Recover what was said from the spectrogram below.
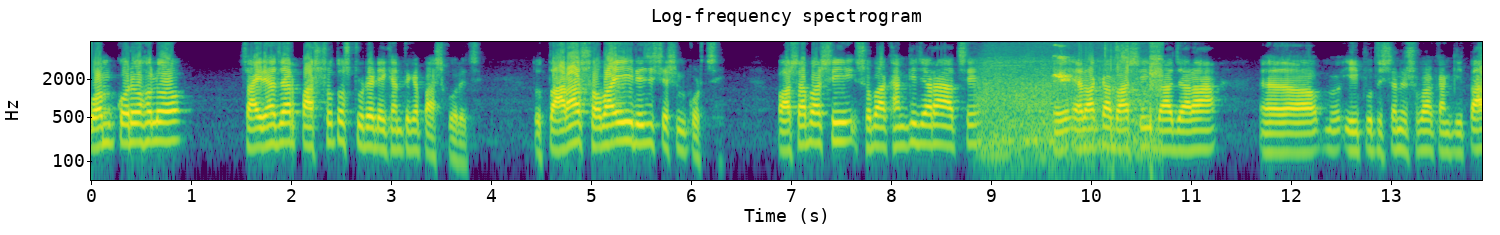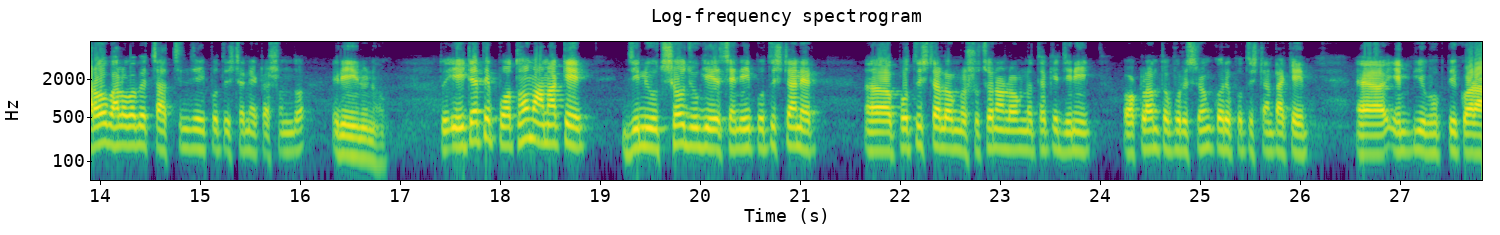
কম করে হলো চার হাজার পাঁচশত স্টুডেন্ট এখান থেকে পাশ করেছে। তো তারা সবাই রেজিস্ট্রেশন করছে। পাশাপাশি শোভাকাঙ্ক্ষী যারা আছে এলাকাবাসী বা যারা এই প্রতিষ্ঠানের শুভাকাঙ্ক্ষী তারাও ভালোভাবে চাচ্ছেন যে এই প্রতিষ্ঠানে একটা সুন্দর রিইউনিয়ন হোক। তো এইটাতে প্রথম আমাকে যিনি উৎসাহ জুগিয়েছেন এই প্রতিষ্ঠানের আহ, প্রতিষ্ঠা লগ্ন সূচনা লগ্ন থেকে যিনি অক্লান্ত পরিশ্রম করে প্রতিষ্ঠানটাকে এমপিও ভুক্তি করা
